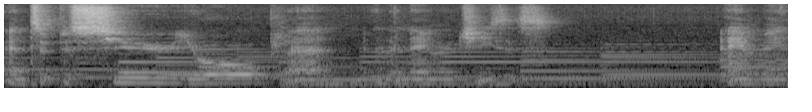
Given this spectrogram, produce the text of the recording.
and to pursue your plan in the name of Jesus. Amen.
